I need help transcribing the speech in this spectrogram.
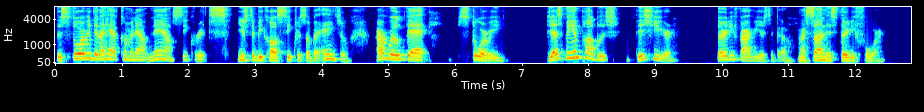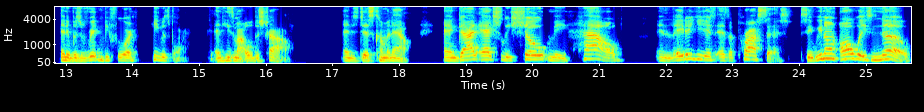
the story that I have coming out now, Secrets, used to be called Secrets of an Angel. I wrote that story just being published this year 35 years ago. My son is 34, and it was written before he was born, and he's my oldest child, and it's just coming out. And God actually showed me how, in later years, as a process, see, we don't always know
